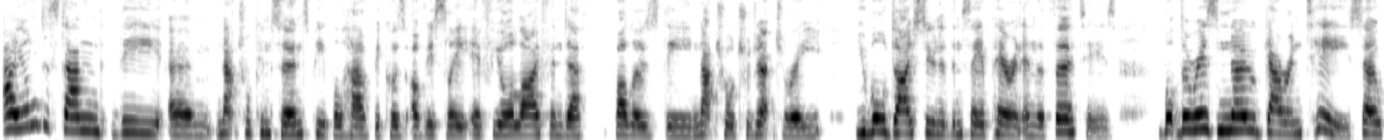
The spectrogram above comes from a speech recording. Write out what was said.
I understand the um, natural concerns people have because obviously, if your life and death follows the natural trajectory, you will die sooner than, say, a parent in the 30s. But there is no guarantee. So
